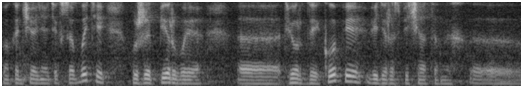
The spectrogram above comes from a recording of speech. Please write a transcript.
по окончании этих событий, уже первые э, твердые копии в виде распечатанных э,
